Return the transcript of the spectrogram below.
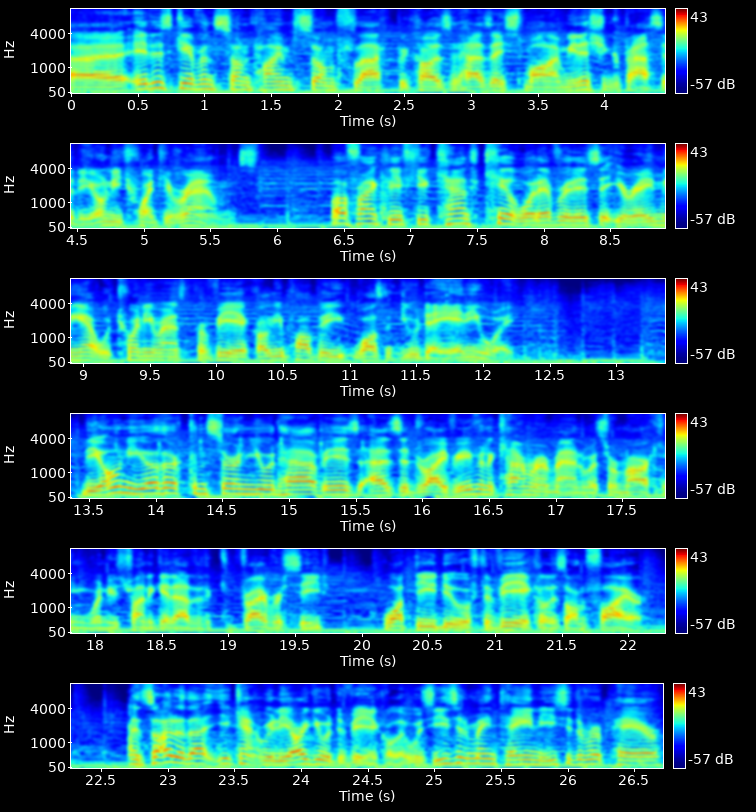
Uh, it is given sometimes some flack because it has a small ammunition capacity, only 20 rounds. Well, frankly, if you can't kill whatever it is that you're aiming at with 20 rounds per vehicle, you probably wasn't your day anyway. The only other concern you would have is as a driver, even a cameraman was remarking when he was trying to get out of the driver's seat, what do you do if the vehicle is on fire? Outside of that, you can't really argue with the vehicle. It was easy to maintain, easy to repair,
